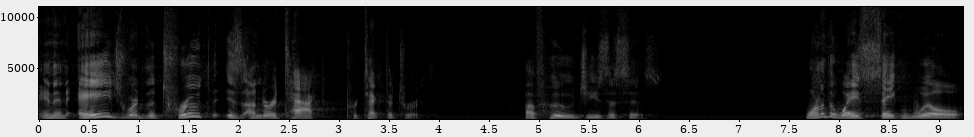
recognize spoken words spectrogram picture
In an age where the truth is under attack, protect the truth of who Jesus is. One of the ways Satan will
